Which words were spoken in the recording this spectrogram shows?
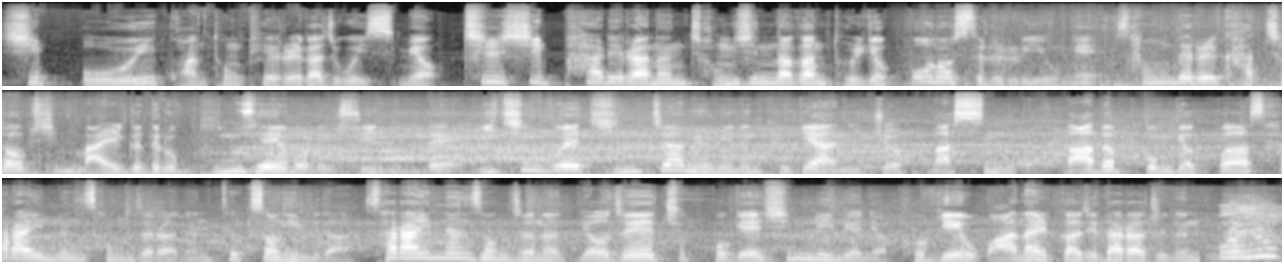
15의 관통 피해를 가지고 있으며 78이라는 정신 나간 돌격 보너스를 이용해 상대를 가차없이 말 그대로 분쇄해 버릴 수 있는데 이 친구의 진짜 묘미는 그게 아니죠. 맞습니다. 마법 공격과 살아있는 성자라는 특성입니다. 살아있는 성자는 여자의 축복에 심리 면역, 거기에 완활까지 달아주는 뭐요?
